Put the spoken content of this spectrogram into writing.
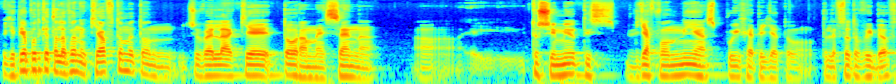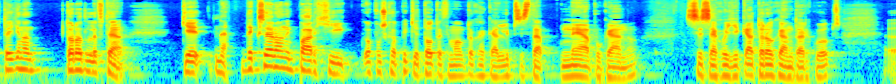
Γιατί από ό,τι καταλαβαίνω και αυτό με τον Τζουβέλα και τώρα με εσένα. α, το σημείο της διαφωνίας που είχατε για το τελευταίο το βίντεο. Αυτά έγιναν τώρα τελευταία. Και Ναι. δεν ξέρω αν υπάρχει, όπως είχα πει και τότε, θυμάμαι το είχα καλύψει στα νέα που κάνω, σε εισαγωγικά τώρα κάνω το Air Quotes, ε,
